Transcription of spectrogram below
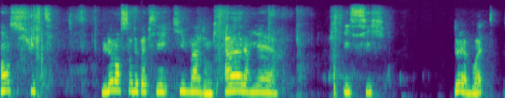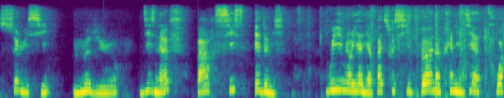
Ensuite, le morceau de papier qui va donc à l'arrière ici de la boîte. Celui-ci mesure 19 par 6 et demi. Oui Muriel, il n'y a pas de souci. Bon après-midi à toi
